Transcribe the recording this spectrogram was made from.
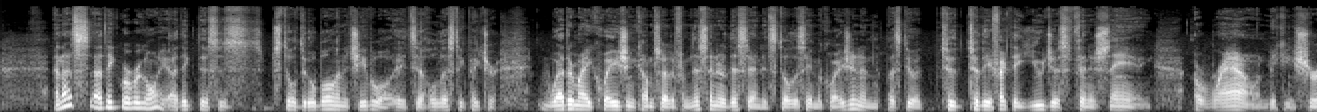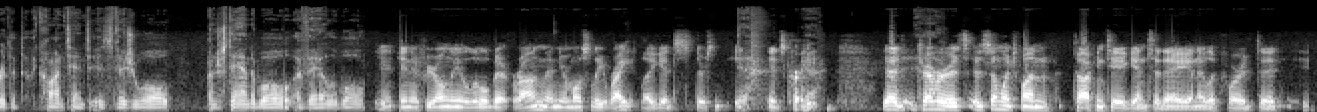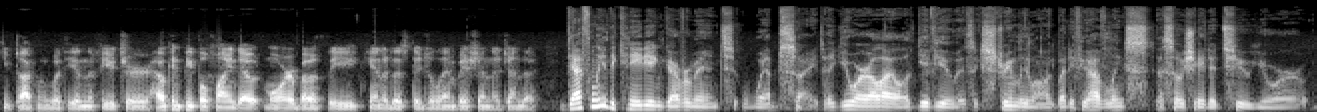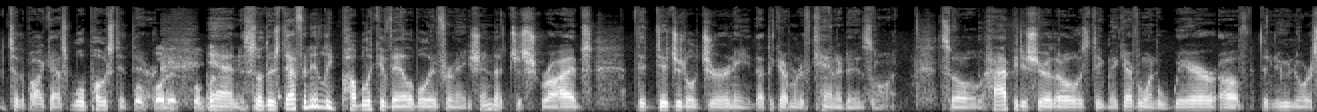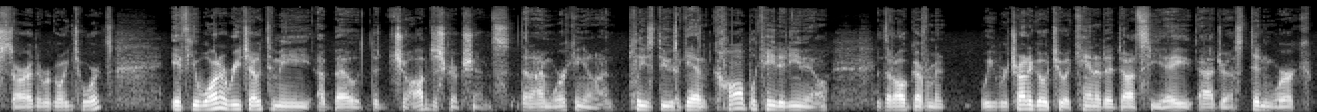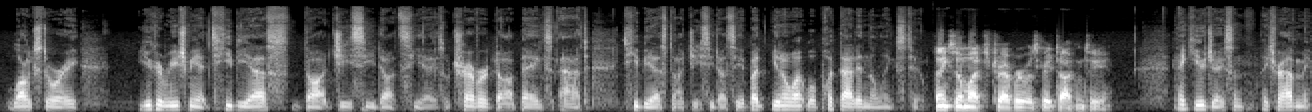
And that's, I think, where we're going. I think this is still doable and achievable. It's a holistic picture. Whether my equation comes either from this end or this end, it's still the same equation. And let's do it to, to the effect that you just finished saying around making sure that the content is visual, understandable, available. And if you're only a little bit wrong, then you're mostly right. Like it's there's it, Yeah, it's great. yeah. Yeah, Trevor, it's, it's so much fun talking to you again today, and I look forward to keep talking with you in the future. How can people find out more about the Canada's Digital Ambition agenda? Definitely the Canadian government website. The URL I'll give you is extremely long, but if you have links associated to your to the podcast, we'll post it there. We'll put it, we'll put and it. so there's definitely public available information that describes the digital journey that the government of Canada is on. So happy to share those to make everyone aware of the new North Star that we're going towards. If you want to reach out to me about the job descriptions that I'm working on, please do. Again, complicated email that all government we were trying to go to a canada.ca address didn't work long story you can reach me at tbs.gc.ca so trevor.banks at tbs.gc.ca but you know what? We'll put that in the links too. Thanks so much trevor. It was great talking to you. Thank you jason. Thanks for having me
